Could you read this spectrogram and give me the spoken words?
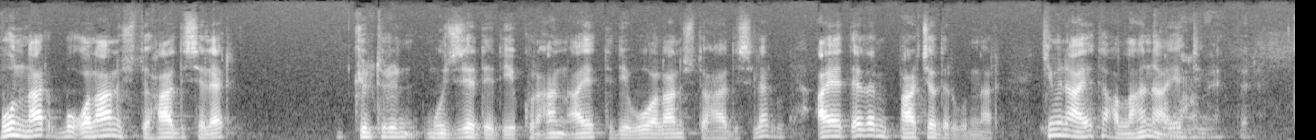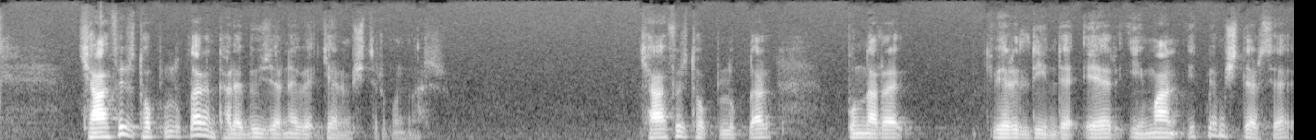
Bunlar bu olağanüstü hadiseler kültürün mucize dediği, Kur'an'ın ayet dediği bu olağanüstü hadiseler ayetlerden bir parçadır bunlar. Kimin ayeti? Allah'ın ayeti. Allah'ın ayetleri. Kafir toplulukların talebi üzerine gelmiştir bunlar. Kafir topluluklar bunlara verildiğinde eğer iman etmemişlerse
